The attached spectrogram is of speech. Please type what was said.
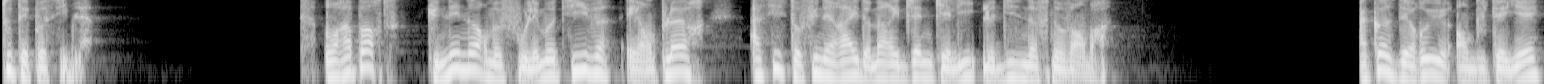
Tout est possible. On rapporte qu'une énorme foule émotive et en pleurs assiste aux funérailles de Mary Jane Kelly le 19 novembre. À cause des rues embouteillées,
